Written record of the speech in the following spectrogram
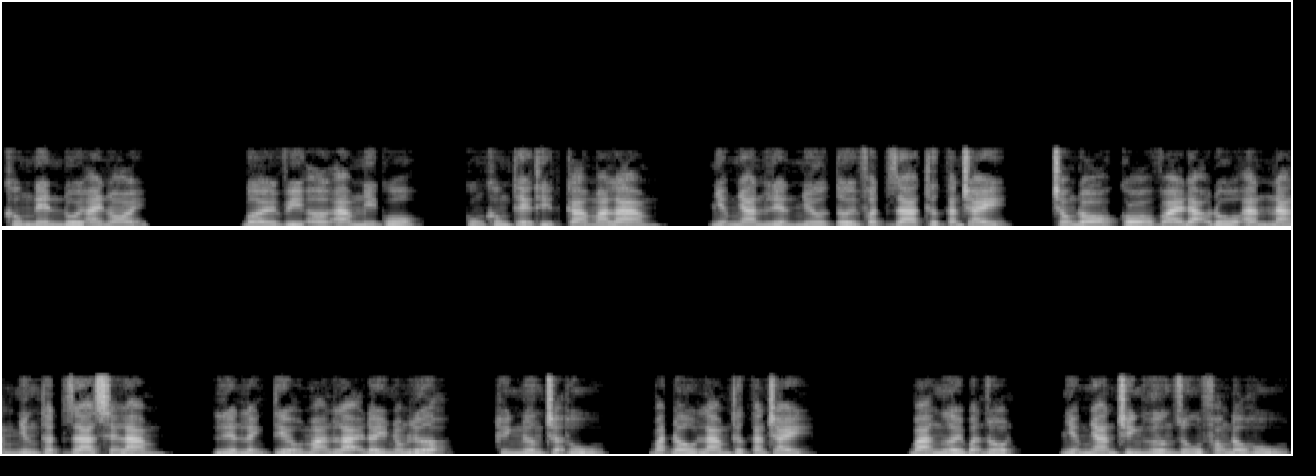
không nên đối ai nói. Bởi vì ở Amnico, cũng không thể thịt cá mà làm, nhiễm nhan liền nhớ tới Phật gia thức ăn chay, trong đó có vài đạo đồ ăn nàng nhưng thật ra sẽ làm, liền lệnh tiểu mãn lại đây nhóm lửa, hình nương trợ thủ, bắt đầu làm thức ăn chay. Ba người bận rộn, nhiễm nhan chính hướng du phóng đậu hủ,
